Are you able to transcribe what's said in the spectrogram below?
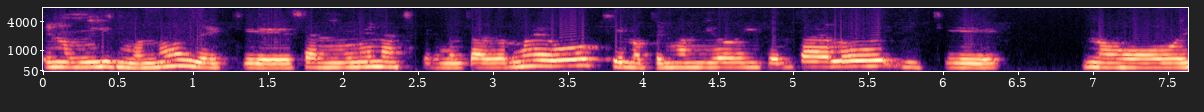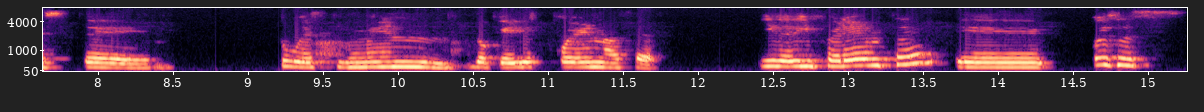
en lo mismo, ¿no? De que se animen a experimentar de nuevo, que no tengan miedo de intentarlo y que no este, subestimen lo que ellos pueden hacer. Y de diferente, eh, pues es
